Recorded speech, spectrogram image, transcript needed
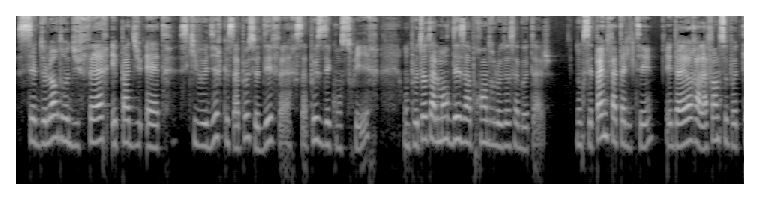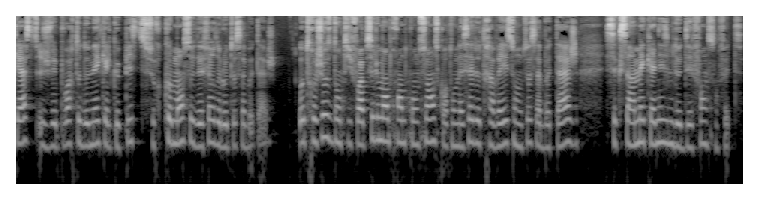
c'est de l'ordre du faire et pas du être, ce qui veut dire que ça peut se défaire, ça peut se déconstruire, on peut totalement désapprendre l'autosabotage. Donc c'est pas une fatalité, et d'ailleurs à la fin de ce podcast, je vais pouvoir te donner quelques pistes sur comment se défaire de l'autosabotage. Autre chose dont il faut absolument prendre conscience quand on essaie de travailler son autosabotage, c'est que c'est un mécanisme de défense en fait.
